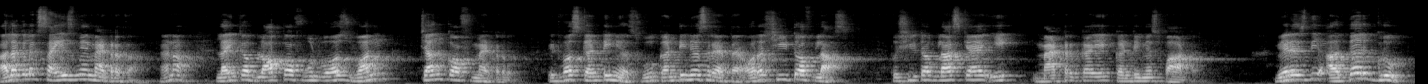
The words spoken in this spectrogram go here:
अलग अलग साइज़ में मैटर था है ना like a block of wood was one chunk of matter it was continuous वो कंटिन्यूस रहता है और अ शीट ऑफ़ ग्लास तो शीट ऑफ़ ग्लास क्या है एक मैटर का एक कंटिन्यूस पार्ट है whereas the other group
